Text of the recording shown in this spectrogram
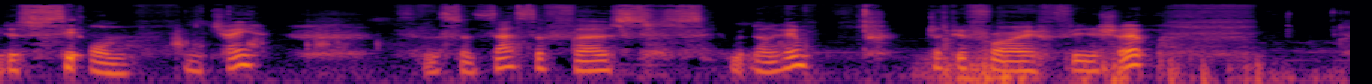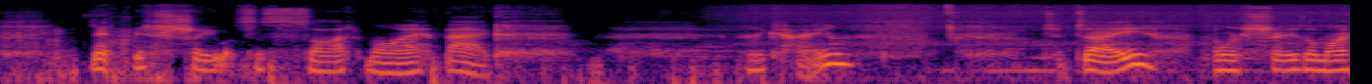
to sit on. Okay so that's the first segment done just before I finish it let me show you what's inside my bag. Okay. Today I want to show you all my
